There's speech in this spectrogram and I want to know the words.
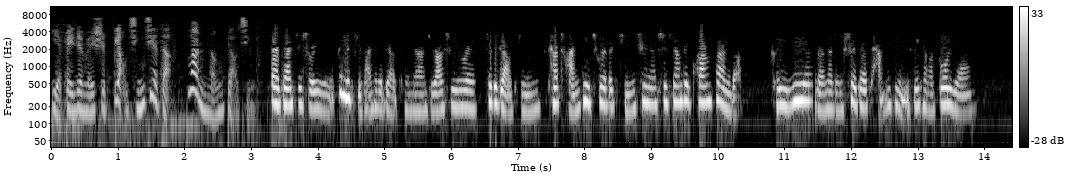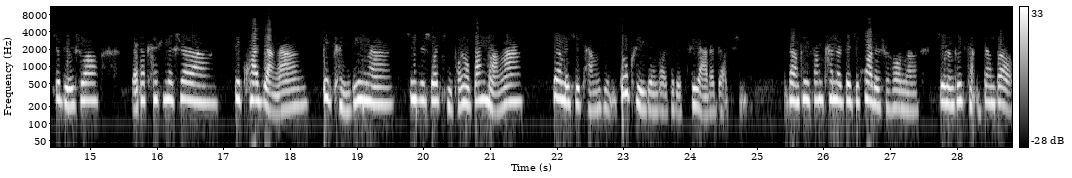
也被认为是表情界的万能表情。大家之所以这么喜欢这个表情呢，主要是因为这个表情它传递出来的情绪呢是相对宽泛的，可以运用的那种社交场景非常的多元。就比如说聊到开心的事儿啊。”被夸奖啊，被肯定啊，甚至说请朋友帮忙啊，这样的一些场景都可以用到这个呲牙的表情，让对方看到这句话的时候呢，就能够想象到，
